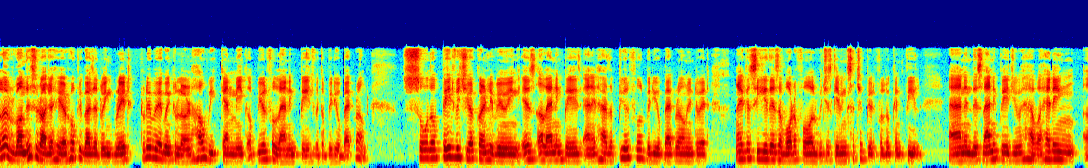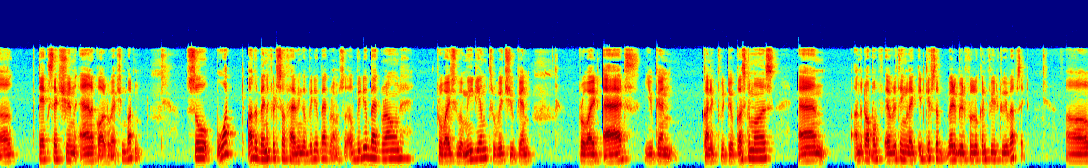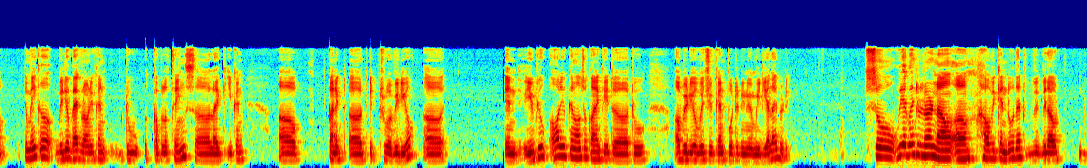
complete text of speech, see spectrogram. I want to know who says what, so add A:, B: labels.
A: Hello everyone, this is Raja here. Hope you guys are doing great. Today we are going to learn how we can make a beautiful landing page with a video background. So the page which you are currently viewing is a landing page and it has a beautiful video background into it. And you can see there's a waterfall which is giving such a beautiful look and feel. And in this landing page you have a heading, a text section and a call to action button. So what are the benefits of having a video background? So a video background provides you a medium through which you can provide ads, you can connect with your customers and on the top of everything like it gives a very beautiful look and feel to your website. Uh, to make a video background you can do a couple of things uh, like you can uh, connect uh, it through a video uh, in YouTube or you can also connect it uh, to a video which you can put it in your media library. So we are going to learn now um, how we can do that without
